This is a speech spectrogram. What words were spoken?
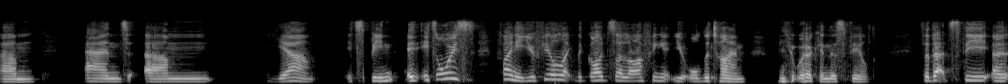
Um, and um, yeah, it's been it, it's always funny you feel like the gods are laughing at you all the time when you work in this field so that's the uh,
